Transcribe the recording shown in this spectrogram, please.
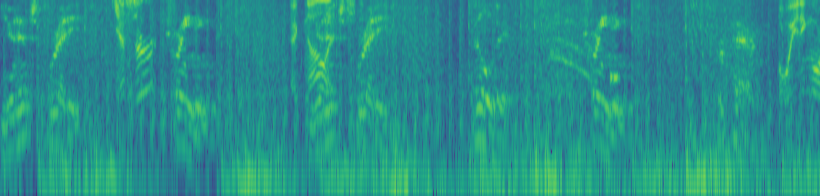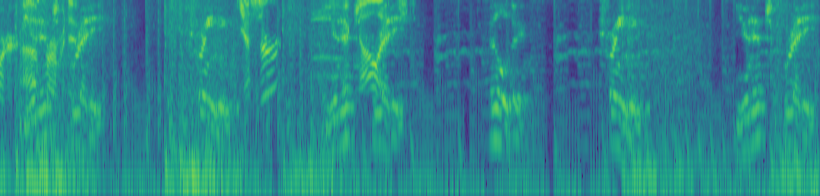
Unit ready. Yes, sir. Training. Acknowledged. Unit ready. Building. Training. Preparing. Awaiting order. Unit Affirmative. ready. Training. Yes, sir. Unit ready. Acknowledged. Building. Training. Unit ready.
